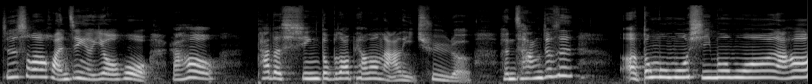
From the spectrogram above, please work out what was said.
就是受到环境的诱惑，然后他的心都不知道飘到哪里去了，很长就是呃东摸摸西摸摸，然后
